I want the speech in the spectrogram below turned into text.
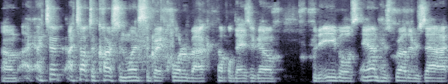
Um, I, I, took I talked to Carson Wentz, the great quarterback, a couple days ago for the Eagles, and his brother Zach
